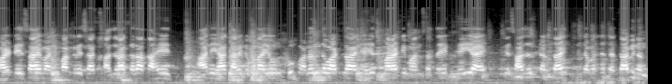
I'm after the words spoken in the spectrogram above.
पार्टे साहेब आणि बाकरे साहेब साजरा करत आहेत आणि ह्या कार्यक्रमाला येऊन खूप आनंद वाटला आणि हेच मराठी माणसाचं एक ध्येय आहे ते साजर करतायत. त्याच्याबद्दल त्याचं अभिनंदन.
